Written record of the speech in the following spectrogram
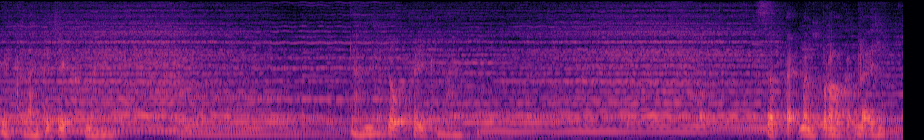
វាខ្លាចទៅជាក្មេងដែលមានរោគភ័យខ្លាចសតិមិនប្រក្រតី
